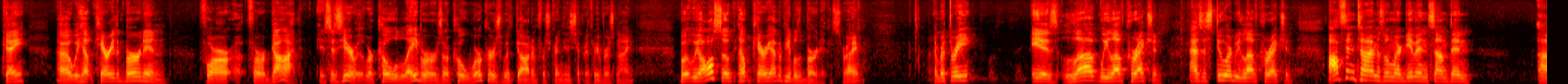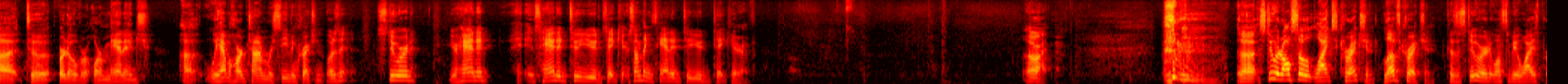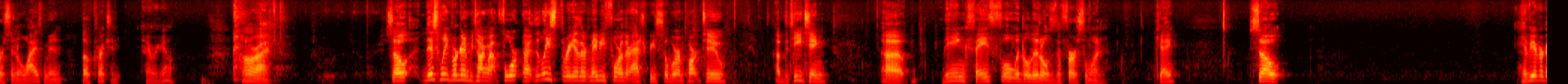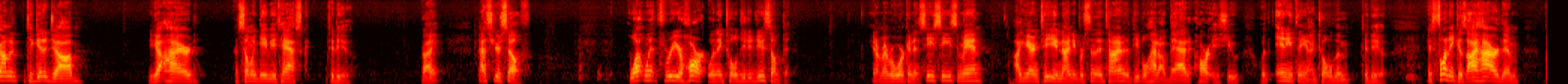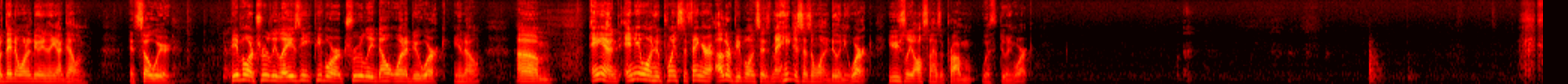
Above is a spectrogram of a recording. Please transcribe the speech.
Okay, uh, we help carry the burden for for God. It says here we're co-laborers or co-workers with God in 1 Corinthians chapter 3 verse 9. But we also help carry other people's burdens, right? Number 3 is love we love correction. As a steward, we love correction. Oftentimes when we're given something uh, to steward over or manage, uh, we have a hard time receiving correction. What is it? Steward, you're handed, it's handed to you to take care Something's handed to you to take care of. All right. uh, steward also likes correction, loves correction, because a steward wants to be a wise person, and wise men love correction. There we go. All right. So this week we're going to be talking about four, uh, at least three other, maybe four other attributes. So we're in part two of the teaching. Uh, being faithful with the little is the first one. Okay? So, have you ever gone to get a job, you got hired, and someone gave you a task to do? Right? Ask yourself, what went through your heart when they told you to do something? You know, I remember working at CC's, man, I guarantee you 90% of the time the people had a bad heart issue with anything I told them to do. It's funny because I hired them, but they don't want to do anything I tell them. It's so weird. People are truly lazy. People are truly don't want to do work, you know. Um, and anyone who points the finger at other people and says, man, he just doesn't want to do any work, usually also has a problem with doing work.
